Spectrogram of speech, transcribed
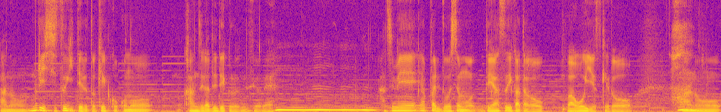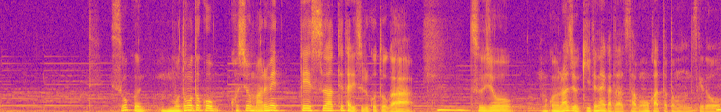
あの無理しすぎてると結構この感じが出てくるんですよね。初めやっぱりどうしても出やすい方がは多いですけど、はい、あのすごくもともとこう腰を丸めて座ってたりすることが通常このラジオ聞いてない方だと多分多かったと思うんですけど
